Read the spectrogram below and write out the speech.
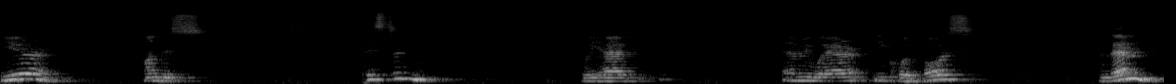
here on this piston we have everywhere equal force. And then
